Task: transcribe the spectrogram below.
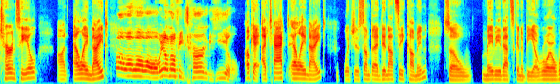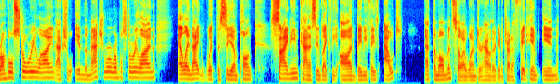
turns heel on LA Knight. Whoa, whoa, whoa, whoa, whoa. We don't know if he turned heel. Okay, attacked LA Knight, which is something I did not see coming. So maybe that's going to be a Royal Rumble storyline, actual in the match Royal Rumble storyline. LA Knight with the CM Punk signing kind of seems like the odd babyface out at the moment. So I wonder how they're going to try to fit him in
